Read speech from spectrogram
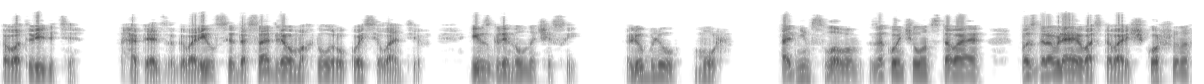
Вот видите, опять заговорился, досадливо махнул рукой Силантьев и взглянул на часы. Люблю, Мур. Одним словом, закончил он, вставая, поздравляю вас, товарищ Коршунов,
